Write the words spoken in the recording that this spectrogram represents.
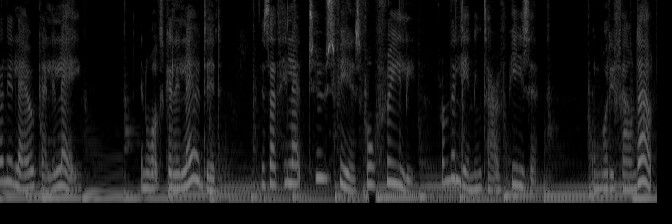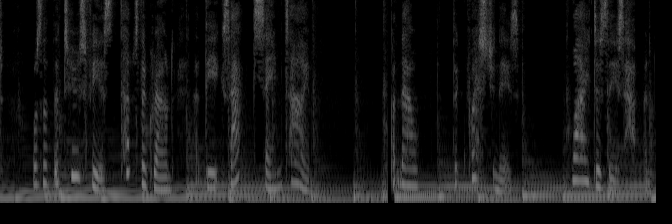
Galileo Galilei. And what Galileo did is that he let two spheres fall freely from the Leaning Tower of Pisa. And what he found out was that the two spheres touched the ground at the exact same time. But now, the question is why does this happen?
